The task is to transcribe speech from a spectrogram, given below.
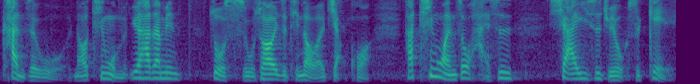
看着我，然后听我们，因为他在那边。做食物，所以他一直听到我在讲话。他听完之后，还是下意识觉得我是 gay。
